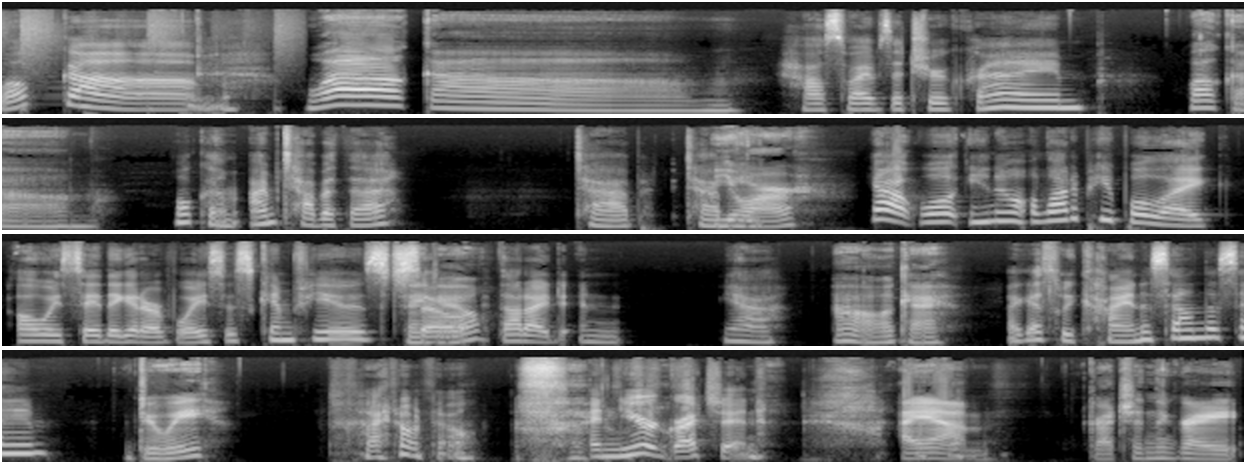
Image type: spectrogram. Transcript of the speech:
Welcome. Welcome. Housewives of True Crime. Welcome. Welcome. I'm Tabitha. Tab. Tabby. You are? Yeah. Well, you know, a lot of people like always say they get our voices confused. They so do? I thought I'd, and yeah, Oh, okay. I guess we kind of sound the same. Do we? I don't know. And you're Gretchen. I am. Gretchen the Great.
